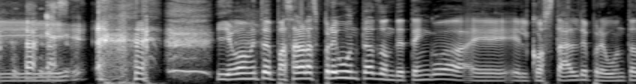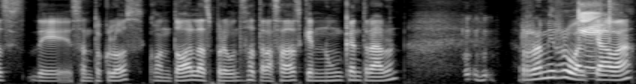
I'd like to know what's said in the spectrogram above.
Y, y llegó el momento de pasar a las preguntas, donde tengo eh, el costal de preguntas de Santo Claus, con todas las preguntas atrasadas que nunca entraron. Rami Rubalcaba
